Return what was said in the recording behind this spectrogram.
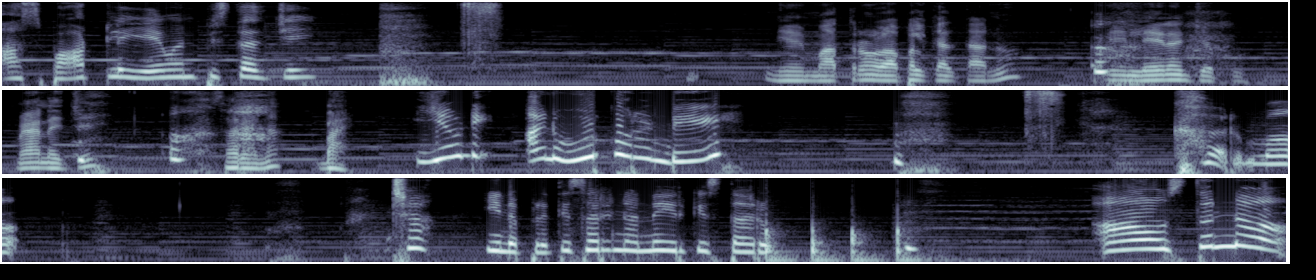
ఆ స్పాట్లో ఏమనిపిస్తే అది చెయ్యి? నేను మాత్రం లోపలికి వెళ్తాను. నేను లేనని చెప్పు. మేనేజ్ చేయి సరేనా? బాయ్ ఏమండి? ఆయన ఊరుకోరండి. కర్మ. ఛ ఈయన ప్రతిసారి నన్నే ఇరికిస్తారు. ఆ వస్తున్నా.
